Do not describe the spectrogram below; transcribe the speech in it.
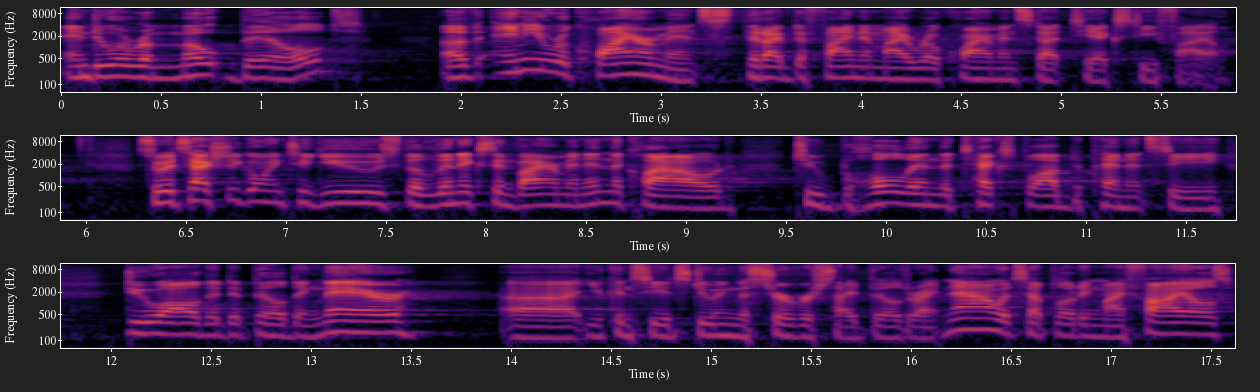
and do a remote build of any requirements that I've defined in my requirements.txt file. So it's actually going to use the Linux environment in the cloud to pull in the TextBlob dependency, do all the building there, uh, you can see it's doing the server-side build right now. It's uploading my files.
